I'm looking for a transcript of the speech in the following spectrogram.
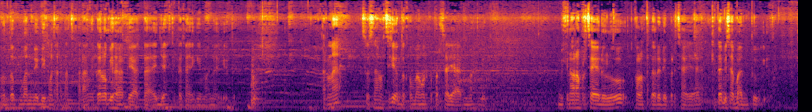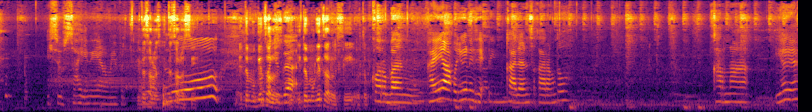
untuk mendidik masyarakat sekarang kita lebih hati-hati aja kita kayak gimana gitu. Karena susah sih untuk membangun kepercayaan mah gitu. Bikin orang percaya dulu kalau kita udah dipercaya kita bisa bantu gitu susah ini yang namanya percaya Itu solusi- itu solusi. itu mungkin Aku solusi itu mungkin solusi untuk korban. Kayaknya aku juga nih sih keadaan sekarang tuh karena iya ya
